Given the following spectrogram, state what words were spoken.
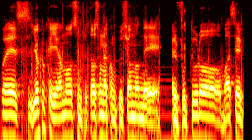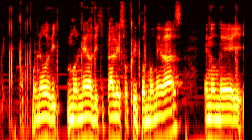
Pues yo creo que llegamos entre todos a una conclusión donde el futuro va a ser monedas digitales o criptomonedas, en donde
